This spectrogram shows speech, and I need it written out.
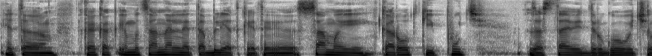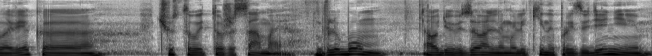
это такая как эмоциональная таблетка, это самый короткий путь заставить другого человека чувствовать то же самое. В любом аудиовизуальном или кинопроизведении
